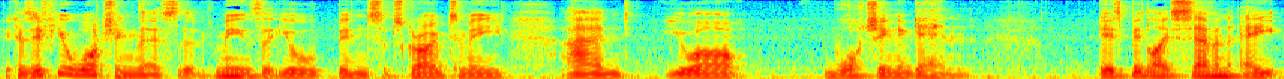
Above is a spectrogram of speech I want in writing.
Because if you're watching this, it means that you've been subscribed to me and you are watching again. It's been like seven, eight,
